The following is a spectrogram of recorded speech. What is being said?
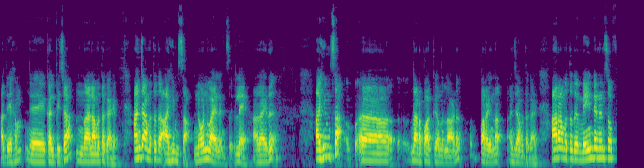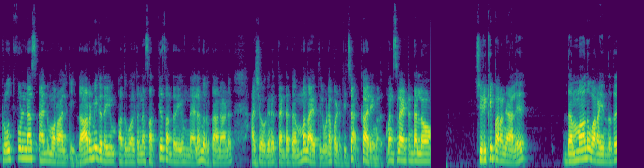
അദ്ദേഹം കൽപ്പിച്ച നാലാമത്തെ കാര്യം. അഞ്ചാമത്തത് അഹിംസ നോൺ വയലൻസ് അല്ലേ? അതായത് അഹിംസ നടപ്പാക്കുക എന്നുള്ളതാണ് പറയുന്ന അഞ്ചാമത്തെ കാര്യം. ആറാമത്തത് maintenance of truthfulness and morality ധാർമ്മികതയും അതുപോലെ തന്നെ സത്യസന്ധതയും നിലനിർത്താനാണ് അശോകന് തന്റെ ധമ്മനയത്തിലൂടെ പഠിപ്പിച്ച കാര്യങ്ങൾ. മനസ്സിലായിട്ടുണ്ടല്ലോ? ചുരുക്കി പറഞ്ഞാൽ ധമ്മ എന്ന് പറയുന്നത്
